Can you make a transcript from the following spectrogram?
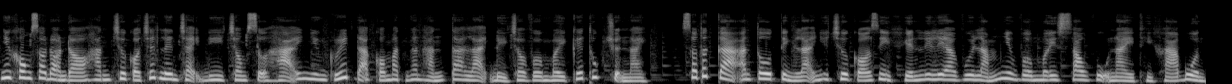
Nhưng không sau đòn đó hắn chưa có chết lên chạy đi trong sợ hãi nhưng Grid đã có mặt ngăn hắn ta lại để cho Vermey kết thúc chuyện này. Sau tất cả Anto tỉnh lại như chưa có gì khiến Lilia vui lắm nhưng Vermey sau vụ này thì khá buồn.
